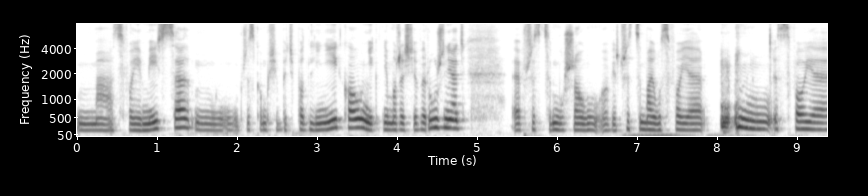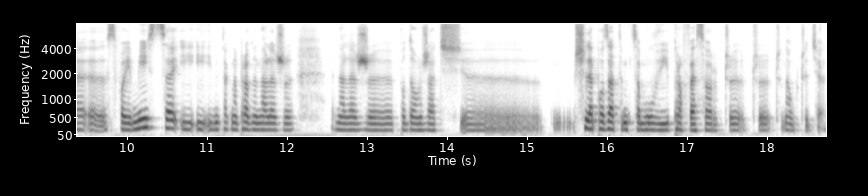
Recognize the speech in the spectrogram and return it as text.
ma swoje miejsce, mm, wszystko musi być pod linijką, nikt nie może się wyróżniać, e, wszyscy muszą, wiesz, wszyscy mają swoje, swoje, e, swoje miejsce i, i, i tak naprawdę należy, należy podążać ślepo za tym, co mówi profesor czy, czy, czy nauczyciel.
